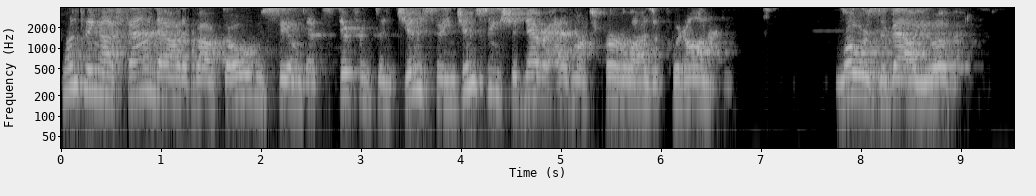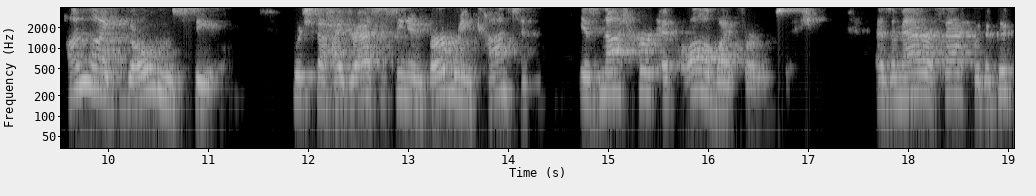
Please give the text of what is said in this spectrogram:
One thing I found out about golden seal that's different than ginseng, ginseng should never have much fertilizer put on it. It lowers the value of it. Unlike golden seal, which the hydrastine and berberine content is not hurt at all by fertilization. As a matter of fact, with a good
